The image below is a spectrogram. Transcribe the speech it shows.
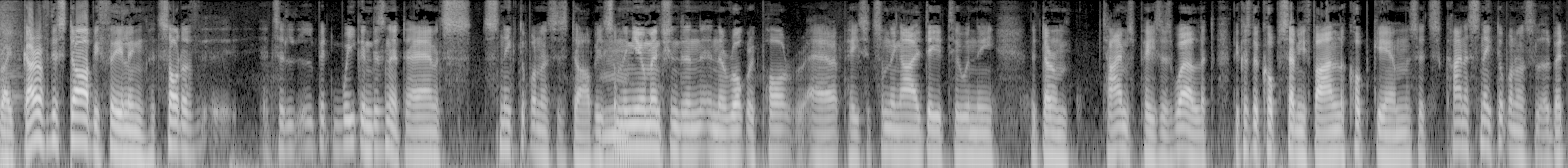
Right, Gareth, this derby feeling, it's sort of, it's a little bit weakened, isn't it? Um, it's sneaked up on us, this derby. Mm. something you mentioned in, in the Roker Report uh, piece. It's something I did too in the, the Durham Times piece as well. That because the Cup semi final, the Cup games, it's kind of sneaked up on us a little bit.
